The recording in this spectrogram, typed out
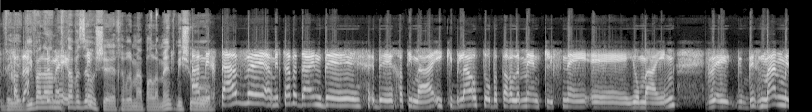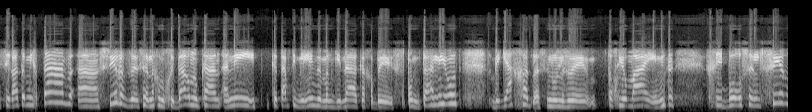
והיא הגיבה למכתב הזה, או שחבר'ה מהפרלמנט, מישהו... המכתב, אה, המכתב עדיין בחתימה, היא קיבלה אותו בפרלמנט לפני אה, יומיים, ובזמן מסירת המכתב, השיר הזה שאנחנו חיברנו כאן, אני כתבתי מילים ומנגינה ככה בספונטניות, ביחד עשינו לזה תוך יומיים חיבור של שיר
